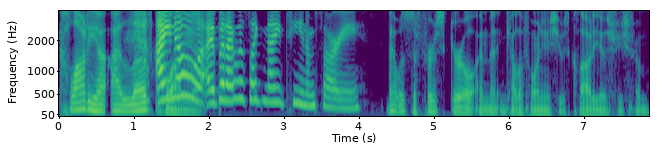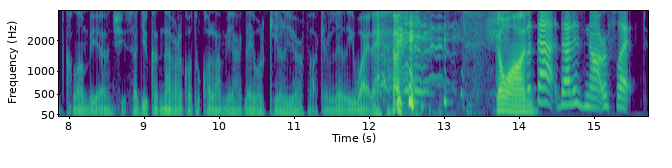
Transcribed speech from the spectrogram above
Claudia, I love. I know, I, but I was like 19. I'm sorry. That was the first girl I met in California. She was Claudia. She's from Colombia, and she said, "You could never go to Colombia. They will kill your fucking lily white ass." go on. But that that does not reflect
